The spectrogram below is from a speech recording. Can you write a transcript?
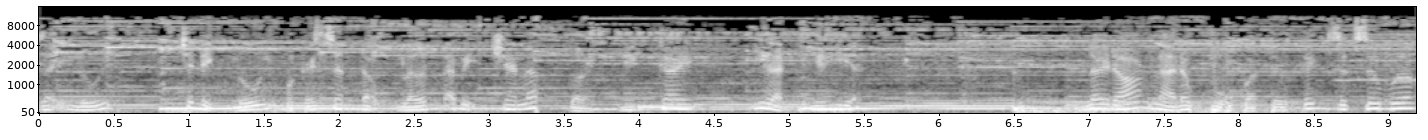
dãy núi. Trên đỉnh núi, một cái sân động lớn đã bị che lấp bởi nhánh cây, Như ẩn như hiện. Nơi đó là độc phủ của tử tinh dực sư vương.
